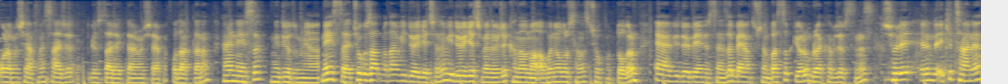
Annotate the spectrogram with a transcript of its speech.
Orama şey yapmayın. Sadece göstereceklerime şey yapın. Odaklanın. Her neyse. Ne diyordum ya? Neyse çok uzatmadan videoya geçelim. Videoya geçmeden önce kanalıma abone olursanız çok mutlu olurum. Eğer videoyu beğenirseniz de beğen tuşuna basıp yorum bırakabilirsiniz. Şöyle elimde iki tane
